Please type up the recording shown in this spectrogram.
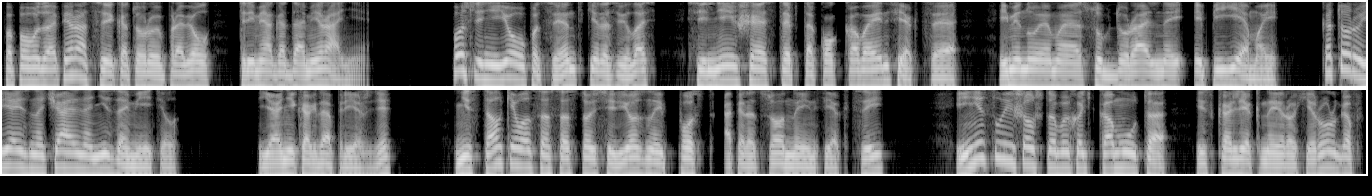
по поводу операции, которую провел тремя годами ранее. После нее у пациентки развилась сильнейшая стрептококковая инфекция, именуемая субдуральной эпиемой, которую я изначально не заметил. Я никогда прежде не сталкивался со столь серьезной постоперационной инфекцией и не слышал, чтобы хоть кому-то из коллег-нейрохирургов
